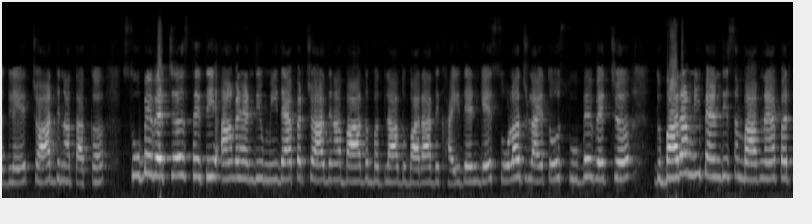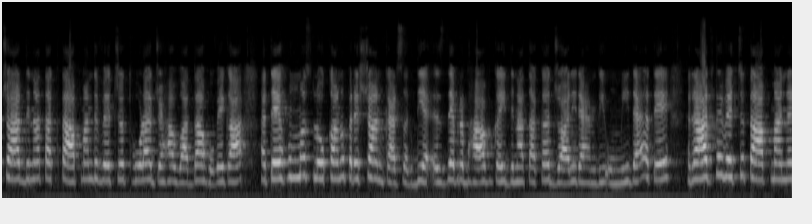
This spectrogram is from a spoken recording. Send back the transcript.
ਅਗਲੇ 4 ਦਿਨਾਂ ਤੱਕ ਸੂਬੇ ਵਿੱਚ ਸਥਿਤੀ ਆਮ ਰਹਿਣ ਦੀ ਉਮੀਦ ਹੈ, ਪਰ 4 ਦਿਨਾਂ ਬਾਅਦ ਬਦਲਾਅ ਦੁਬਾਰਾ ਦਿਖਾਈ ਦੇਣਗੇ। 16 ਜੁਲਾਈ ਤੋਂ ਸੂਬੇ ਵਿੱਚ ਦੁਬਾਰਾ ਮੀਂਹ ਪੈਣ ਦੀ ਸੰਭਾਵਨਾ ਹੈ, ਪਰ 4 ਦਿਨਾਂ ਤੱਕ ਤਾਪਮਾਨ ਦੇ ਵਿੱਚ ਥੋੜਾ ਜਿਹਾ ਵਾਧਾ ਹੋਵੇਗਾ ਅਤੇ ਹੁਮਸ ਲੋਕਾਂ ਨੂੰ ਪਰੇਸ਼ਾਨ ਕਰ ਸਕਦੀ ਹੈ। ਇਸ ਦੇ ਪ੍ਰਭਾਵ ਕਈ ਦਿਨਾਂ ਤੱਕ ਜਾਰੀ ਰਹਿਣ ਦੀ ਉਮੀਦ ਹੈ ਅਤੇ ਰਾਜ ਦੇ ਵਿੱਚ ਤਾਪਮਾਨ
